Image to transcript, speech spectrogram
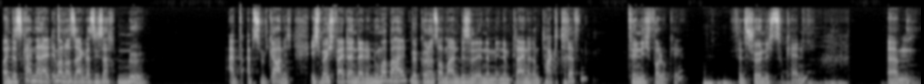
Und das kann dann halt immer noch sagen, dass ich sage, nö. absolut gar nicht. Ich möchte weiterhin deine Nummer behalten. Wir können uns auch mal ein bisschen in einem, in einem kleineren Takt treffen. Finde ich voll okay. Finde es schön, dich zu kennen. Ähm,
